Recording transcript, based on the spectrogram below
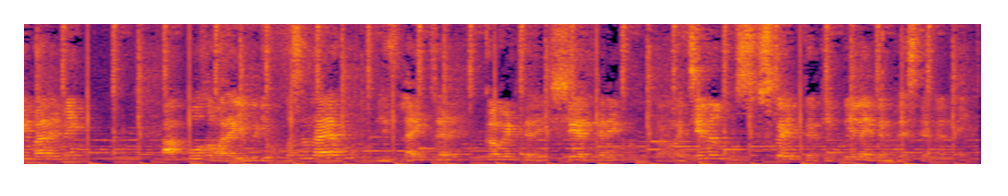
के बारे में आपको हमारा ये वीडियो पसंद आया हो तो प्लीज़ लाइक करें कमेंट करें शेयर करें और हमारे चैनल को सब्सक्राइब करके बेल आइकन प्रेस करना नहीं।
